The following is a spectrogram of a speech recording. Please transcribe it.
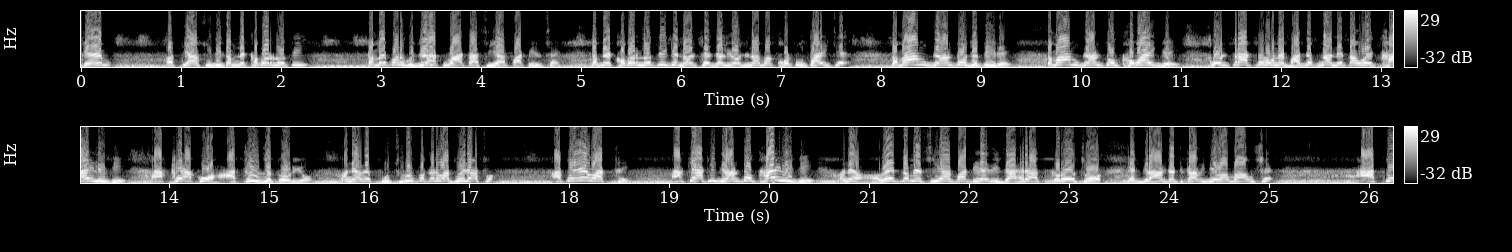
કેમ? અત્યાર સુધી તમને ખબર નહોતી? તમે પણ ગુજરાતમાં હતા, સી આર પાટીલ સાહેબ. તમને ખબર નહોતી કે નળ જલ યોજનામાં ખોટું થાય છે? તમામ ગ્રાન્ટો જતી રહી. તમામ ગ્રાન્ટો ખવાઈ ગઈ. કોન્ટ્રાક્ટરોને ભાજપના નેતાઓએ ખાઈ લીધી. આખે આખો હાથી જતો રહ્યો. અને હવે પૂછડું પકડવા જોડ્યા છો? આ તો એ વાત થઈ. આખી આખી ગ્રાન્ટો ખાઈ લીધી. અને હવે તમે સી આર પાટીલ એવી જાહેરાત કરો છો કે ગ્રાન્ટ અટકાવી દેવામાં આવશે? આ તો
